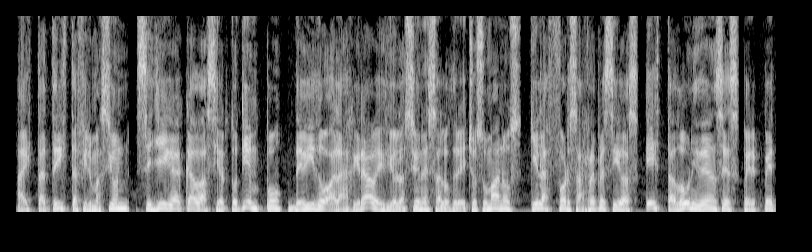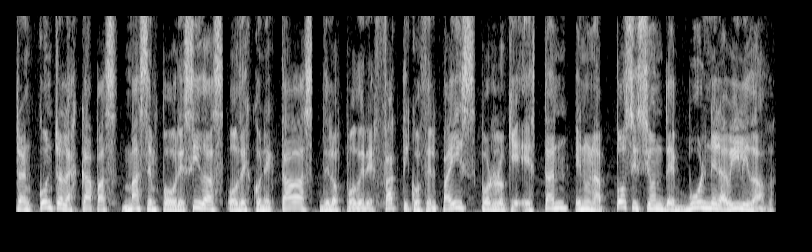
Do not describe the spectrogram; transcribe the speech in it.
A esta triste afirmación se llega cada cierto tiempo debido a las graves violaciones a los derechos humanos que las fuerzas represivas estadounidenses perpetran contra las capas más empobrecidas o desconectadas de los poderes fácticos del país, por lo que están en una posición de vulnerabilidad.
